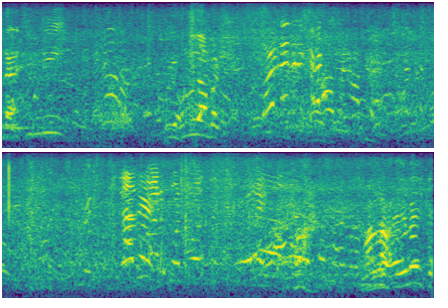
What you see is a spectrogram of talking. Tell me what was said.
నడిచింది ఉందాం బట్టి మళ్ళా ఎలా ఇక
